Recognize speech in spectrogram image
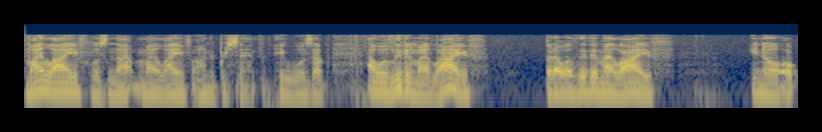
my life was not my life 100%. It was up. I was living my life, but I was living my life, you know,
